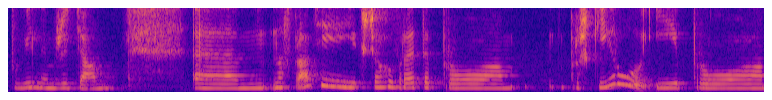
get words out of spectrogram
повільним життям. Е, Насправді, якщо говорити про про шкіру і про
